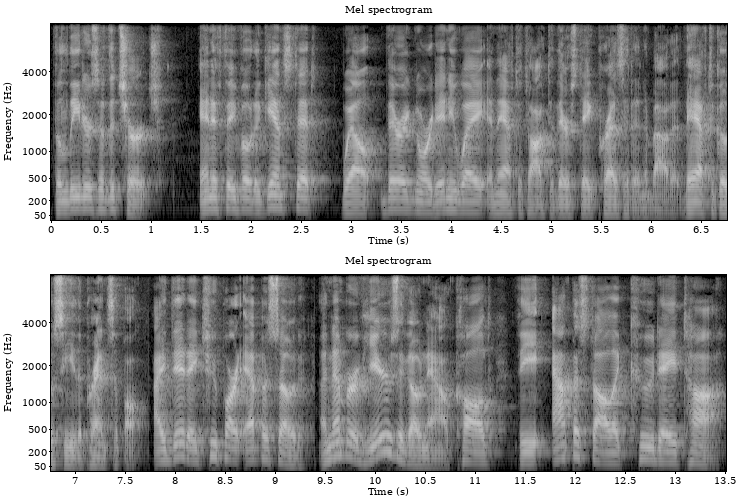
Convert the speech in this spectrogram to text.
the leaders of the church, and if they vote against it, well, they're ignored anyway, and they have to talk to their state president about it. They have to go see the principal. I did a two part episode a number of years ago now called The Apostolic Coup d'etat.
